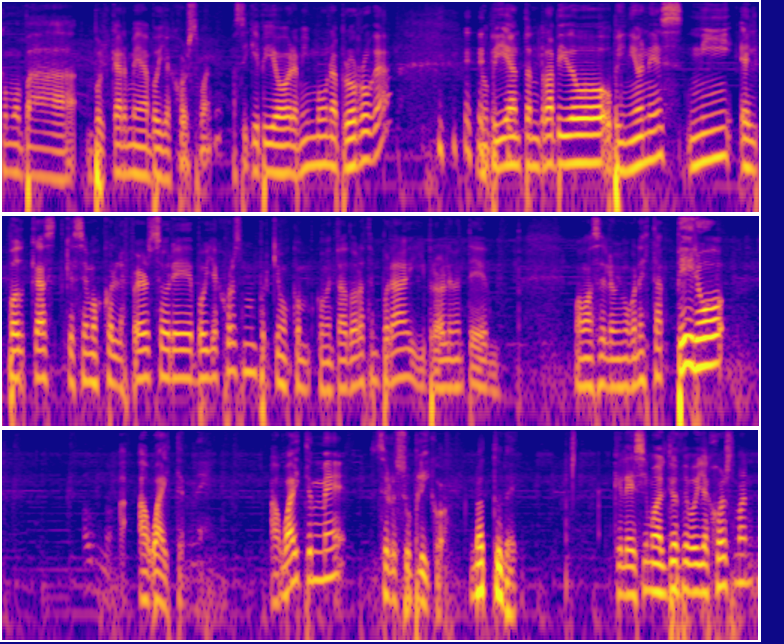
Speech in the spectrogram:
como para volcarme a BoJack Horseman. Así que pido ahora mismo una prórroga no pidan tan rápido opiniones ni el podcast que hacemos con la Fair sobre Bojack Horseman, porque hemos comentado todas las temporadas y probablemente vamos a hacer lo mismo con esta. Pero aguáitenme. Aguáitenme, se lo suplico. Not today. ¿Qué le decimos al dios de Bojack Horseman?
